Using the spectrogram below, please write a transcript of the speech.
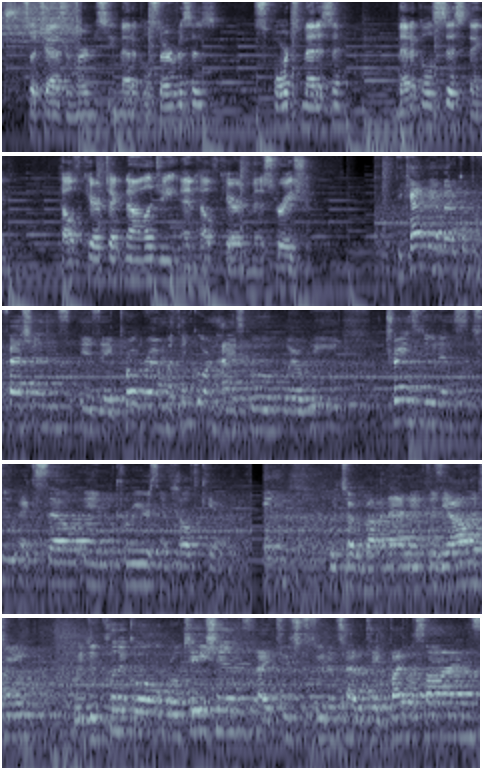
such as emergency medical services, sports medicine, medical assisting, healthcare technology, and healthcare administration. The Academy of Medical Professions is a program within Gorton High School where we train students to excel in careers in healthcare. We talk about anatomy and physiology. We do clinical rotations. I teach the students how to take vital signs,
